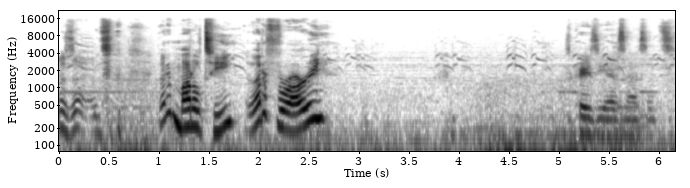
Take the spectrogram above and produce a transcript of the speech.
What is that? Is that a Model T? Is that a Ferrari? It's crazy ass assets.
